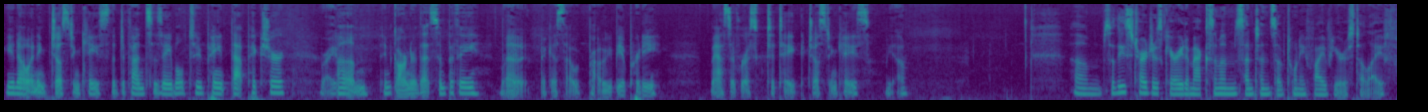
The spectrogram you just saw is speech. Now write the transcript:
you know, and in- just in case the defense is able to paint that picture Right. um, and garner that sympathy, uh, I guess that would probably be a pretty massive risk to take just in case. yeah. Um, so these charges carried a maximum sentence of 25 years to life.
